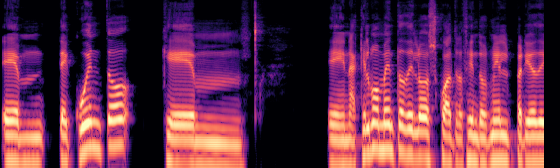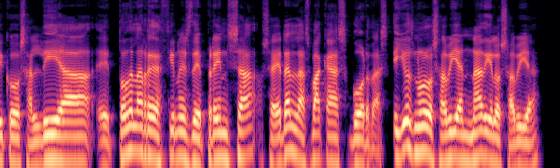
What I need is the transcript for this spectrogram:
Em, te cuento que... Em, en aquel momento de los 400.000 periódicos al día, eh, todas las redacciones de prensa, o sea, eran las vacas gordas. Ellos no lo sabían, nadie lo sabía,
